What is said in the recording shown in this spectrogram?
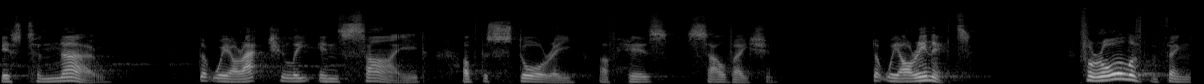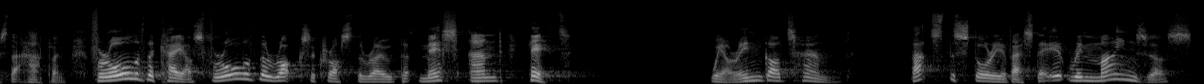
is to know that we are actually inside of the story of his salvation. That we are in it for all of the things that happen, for all of the chaos, for all of the rocks across the road that miss and hit. We are in God's hand. That's the story of Esther. It reminds us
